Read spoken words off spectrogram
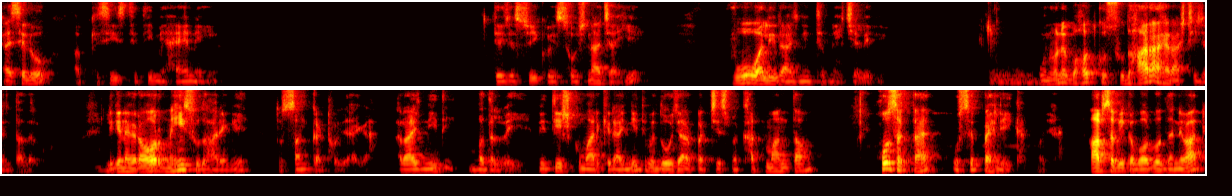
ऐसे लोग अब किसी स्थिति में है नहीं। तेजस्वी को ये सोचना चाहिए, वो वाली राजनीति अब नहीं चलेगी। उन्होंने बहुत कुछ सुधारा है राष्ट्रीय जनता दल को, लेकिन अगर और नहीं सुधारेंगे तो संकट हो जाएगा। राजनीति बदल रही है। नीतीश कुमार की राजनीति में 2025 में खत्म मानता हूँ। हो सकता है उससे पहले ही खत्म हो जाए। आप सभी का बहुत बहुत धन्यवाद।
